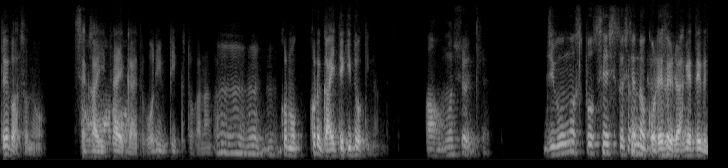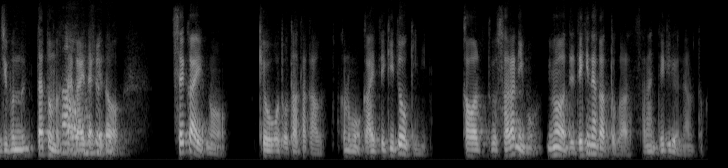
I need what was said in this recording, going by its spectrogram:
例えばその世界大会とかオリンピックとかなんか、うんうんうんうん。このこれ外的動機なんですよ。あ、面白いですね。自分のスポーツ選手としてのこうレベル上げていく自分だとの戦いだけど世界の強豪と戦うこのもう外的動機に変わるとさらにもう今までできなかったことがさらにできるようになるとか。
